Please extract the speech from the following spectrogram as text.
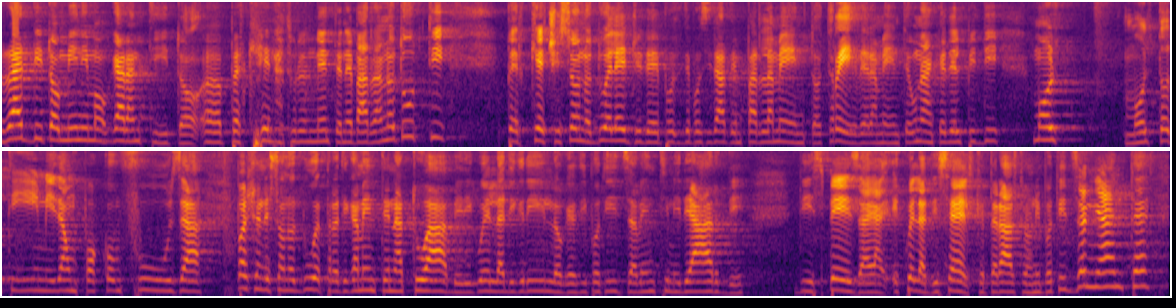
reddito minimo garantito, eh, perché naturalmente ne parlano tutti, perché ci sono due leggi depositate in Parlamento, tre veramente, una anche del PD, molto molto timida, un po' confusa, poi ce ne sono due praticamente inattuabili, quella di Grillo che ipotizza 20 miliardi di spesa e quella di Sel che peraltro non ipotizza niente.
